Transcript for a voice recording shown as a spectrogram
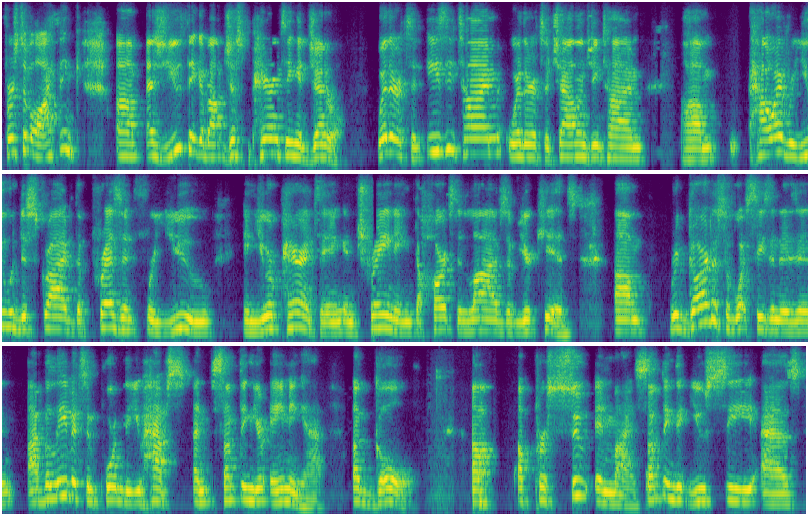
First of all, I think um, as you think about just parenting in general, whether it's an easy time, whether it's a challenging time, um, however you would describe the present for you in your parenting and training the hearts and lives of your kids. Um, regardless of what season it is in, I believe it's important that you have something you're aiming at, a goal, a, a pursuit in mind, something that you see as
